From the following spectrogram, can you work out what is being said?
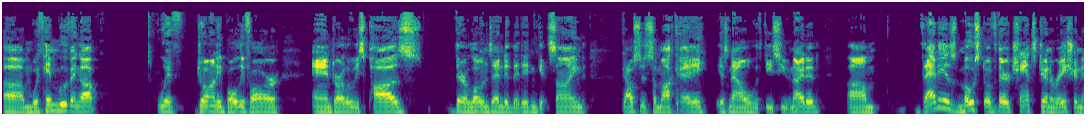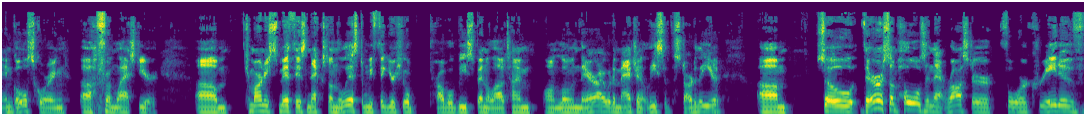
Um, with him moving up, with Johnny Bolivar and Darluis Paz, their loans ended. They didn't get signed. Gaoussou Samake is now with DC United. Um, that is most of their chance generation and goal scoring uh, from last year. Um, Kimarni Smith is next on the list, and we figure he'll probably spend a lot of time on loan there. I would imagine at least at the start of the year. Yep. Um, So there are some holes in that roster for creative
